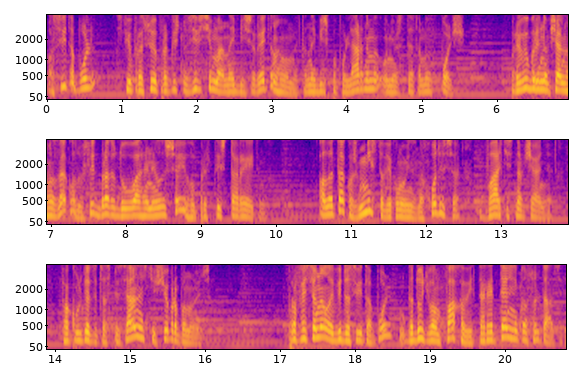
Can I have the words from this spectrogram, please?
Освіта Поль співпрацює практично зі всіма найбільш рейтинговими та найбільш популярними університетами в Польщі. При виборі навчального закладу слід брати до уваги не лише його престиж та рейтинг, але також місто, в якому він знаходиться, вартість навчання, факультети та спеціальності, що пропонуються. Професіонали від освіта Поль дадуть вам фахові та ретельні консультації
